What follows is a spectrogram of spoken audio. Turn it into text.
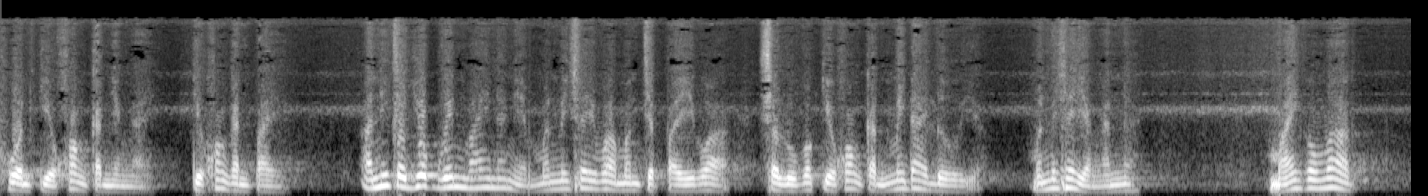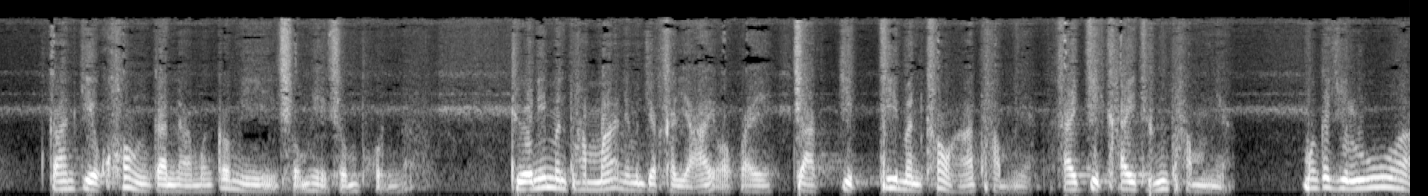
ควรเกี่ยวข้องกันยังไง เกี่ยวข้องกันไป อันนี้ก็ยกเว้นไว้นะเนี่ย มันไม่ใช่ว่ามันจะไปว่าสรุปว่าเกี่ยวข้องกันไม่ได้เลยมันไม่ใช่อย่างนั้นนะหมายความว่า การเกี่ยวข้องกันนะมันก็มีสมเหตุสมผลนะคืออันนี้มันธรรมะเนี่ยมันจะขยายออกไปจากจิตที่มันเข้าหาธรรมเนี่ยใครจิตใครถึงธรรมเนี่ย มันก็จะรู้ว่า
